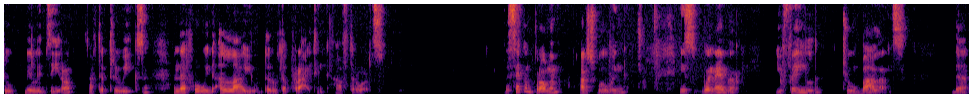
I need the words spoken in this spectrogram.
to nearly zero after three weeks, and therefore will allow you the root uprighting afterwards. The second problem, arch bowing, is whenever you failed to balance the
